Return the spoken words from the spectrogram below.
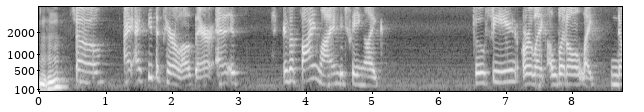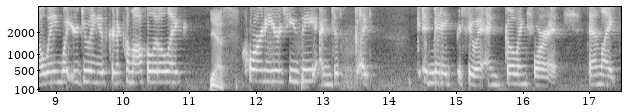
Mm-hmm. So I, I see the parallels there, and it's there's a fine line between like goofy or like a little like knowing what you're doing is going to come off a little like Yes. corny or cheesy, and just like admitting to it and going for it, then like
